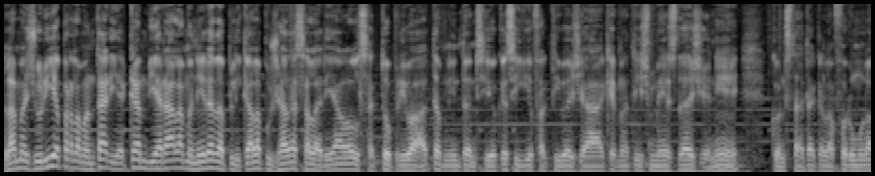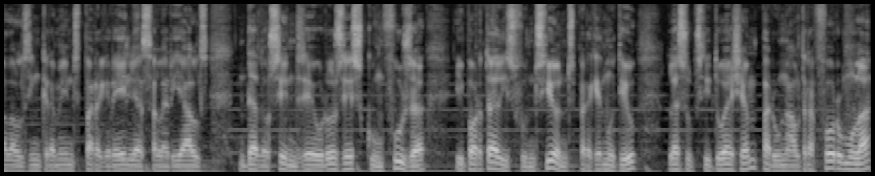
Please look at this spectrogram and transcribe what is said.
La majoria parlamentària canviarà la manera d'aplicar la pujada salarial al sector privat amb l'intenció que sigui efectiva ja aquest mateix mes de gener. Constata que la fórmula dels increments per grelles salarials de 200 euros és confusa i porta a disfuncions. Per aquest motiu, la substitueixen per una altra fórmula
